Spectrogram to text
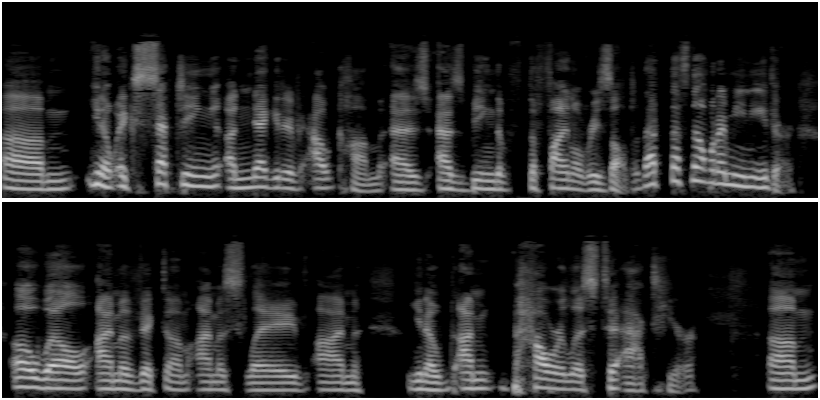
um, you know accepting a negative outcome as as being the, the final result. That that's not what i mean either. Oh well i'm a victim i'm a slave i'm you know i'm powerless to act here um,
